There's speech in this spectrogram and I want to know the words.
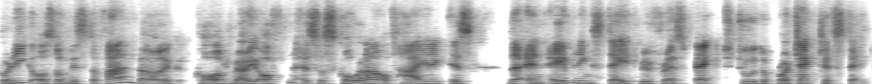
colleague also Mr. Vanberg called very often as a scholar of Hayek is the enabling state with respect to the protective state.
